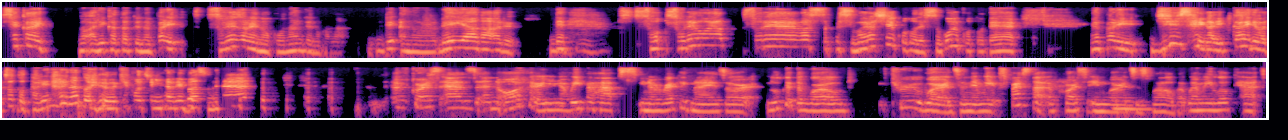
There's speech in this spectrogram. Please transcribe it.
世界の在り方っていうのはやっぱりそれぞれのこうなんていうのかなであのレイヤーがある。で、そそれをやそれはす素晴らしいことですごいことでやっぱり人生が1回ではちょっと足りないなという気持ちになりますね。 of course, as an author, you know, we perhaps, you know, recognize or look at the world through words, and then we express that, of course, in words mm. as well. But when we look at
